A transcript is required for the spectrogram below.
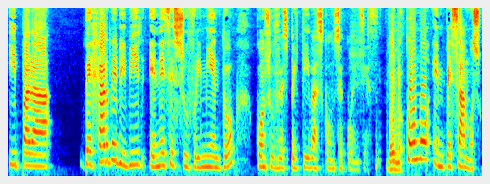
y para dejar de vivir en ese sufrimiento con sus respectivas consecuencias. Bueno, ¿Cómo empezamos?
